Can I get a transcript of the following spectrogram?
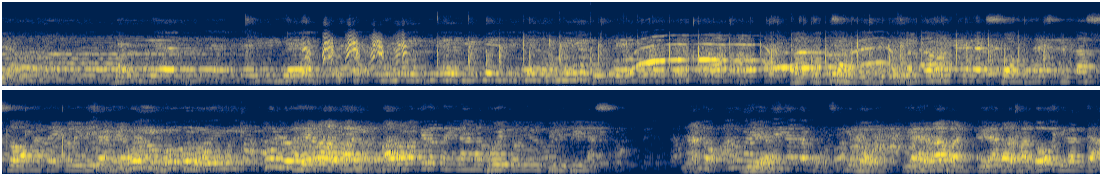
Ah, next song, next and last song na tayo ngayon. Kahirapan. Para makirot na hinanabuhay ito ng Pilipinas. Ano? Ano nga Yeah. na Sige daw. Kahirapan. Gilanda pa to? Gilanda?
